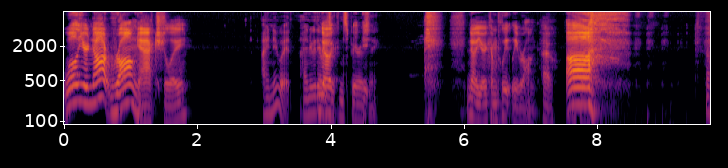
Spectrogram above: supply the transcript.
Well, you're not wrong, actually. I knew it. I knew there No, was a conspiracy. No, you're completely wrong. oh. Uh,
